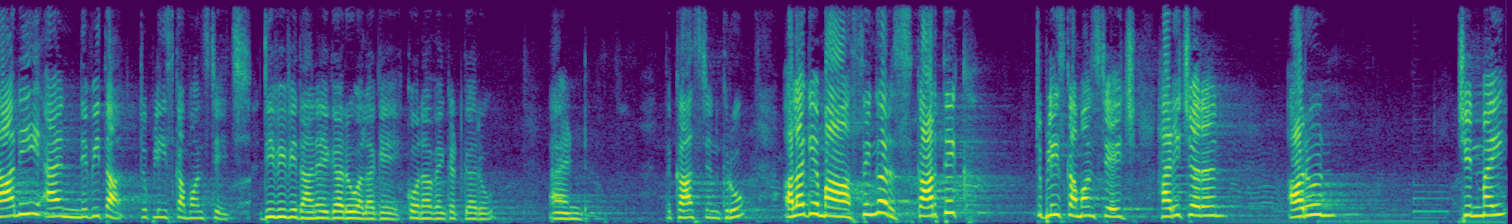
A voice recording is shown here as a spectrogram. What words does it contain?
Nani and Nivetha to please come on stage DVV Danayya గారు అలాగే కోన వెంకట్ గారు and the cast and crew అలాగే మా singers Karthik to please come on stage Haricharan Arun, Chinmay.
